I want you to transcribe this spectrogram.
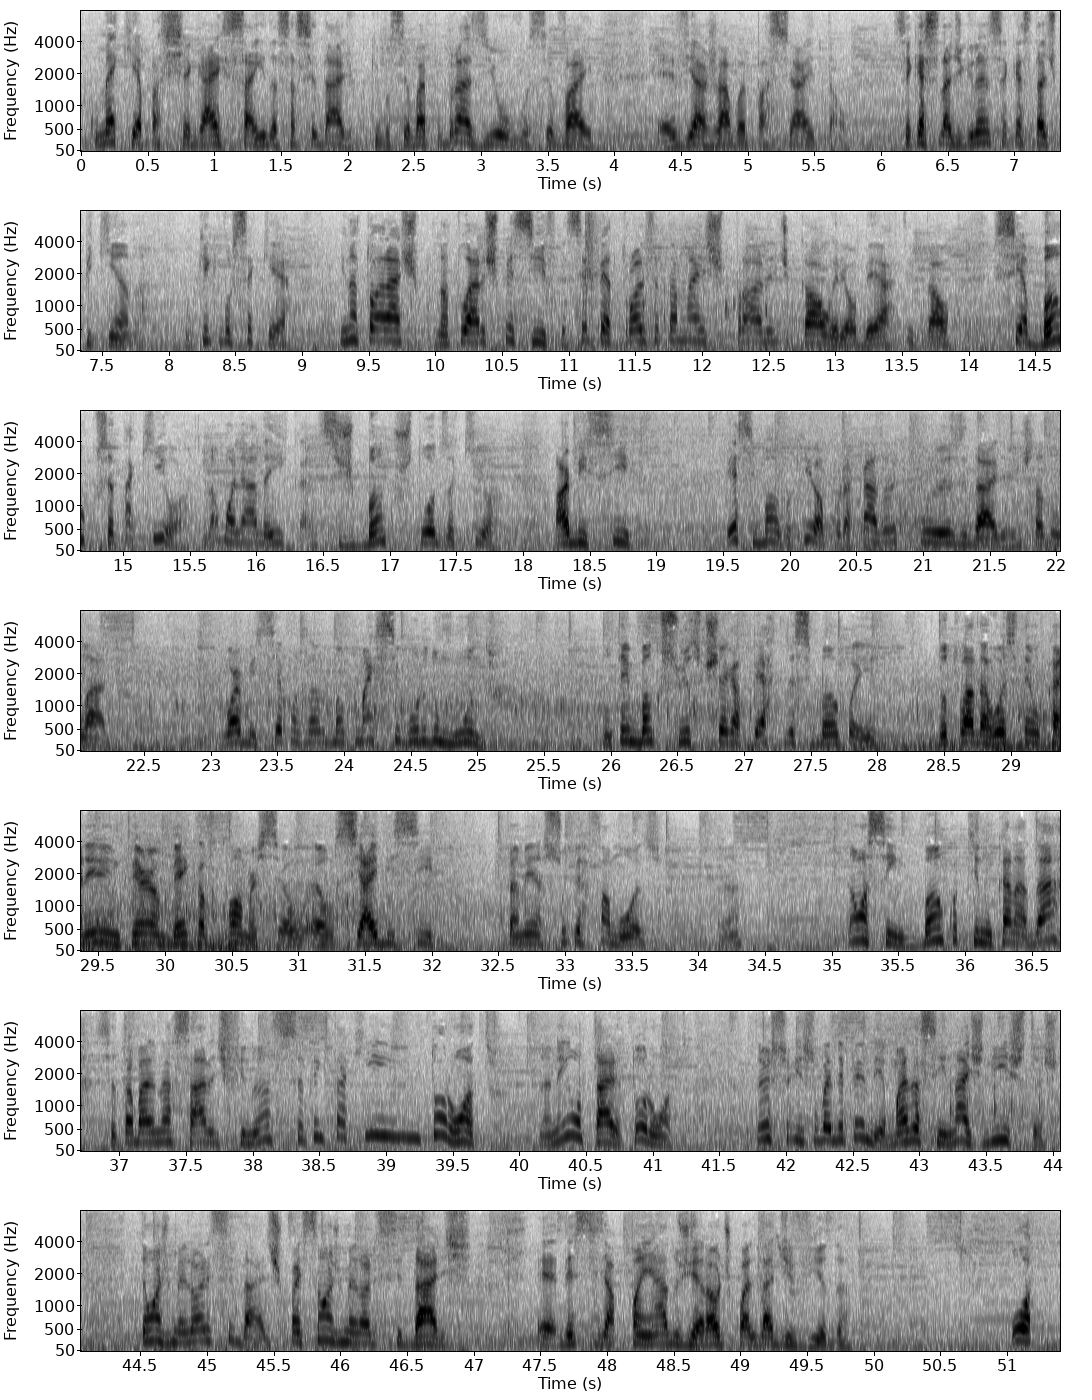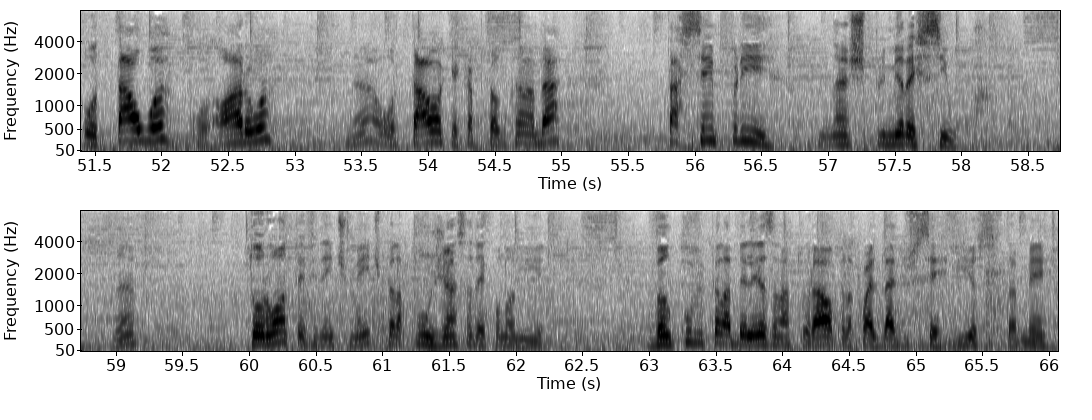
como é que é para chegar e sair dessa cidade? Porque você vai para o Brasil, você vai é, viajar, vai passear e tal. Você quer cidade grande, você quer cidade pequena. O que, que você quer? E na tua área, na tua área específica. Se é petróleo, você está mais para a área de Calgary, Alberta e tal. Se é banco, você está aqui, ó. Dá uma olhada aí, cara. Esses bancos todos aqui, ó. RBC. Esse banco aqui, ó, por acaso, olha que curiosidade, a gente está do lado. O RBC é considerado o banco mais seguro do mundo. Não tem banco suíço que chega perto desse banco aí. Do outro lado da rua você tem o Canadian Imperial Bank of Commerce, é o, é o CIBC, que também é super famoso. Né? Então, assim, banco aqui no Canadá, você trabalha nessa área de finanças, você tem que estar aqui em Toronto, não é nem Ontário, é Toronto. Então, isso, isso vai depender. Mas, assim, nas listas estão as melhores cidades. Quais são as melhores cidades é, desse apanhado geral de qualidade de vida? Ottawa, Ottawa, né? Ottawa, que é a capital do Canadá, está sempre nas primeiras cinco. Né? Toronto, evidentemente, pela pujança da economia. Vancouver pela beleza natural, pela qualidade dos serviços também.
